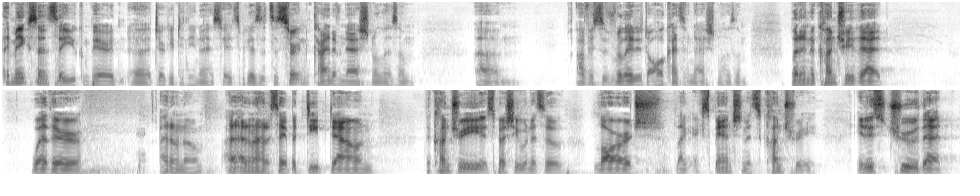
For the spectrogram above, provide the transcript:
it makes sense that you compared uh, Turkey to the United States because it's a certain kind of nationalism, um, obviously related to all kinds of nationalism, but in a country that whether I don't know I, I don't know how to say it, but deep down the country, especially when it's a large like expansion, its country, it is true that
